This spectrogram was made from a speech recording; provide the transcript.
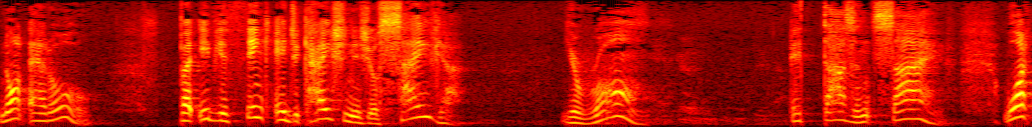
Not at all. But if you think education is your saviour, you're wrong. It doesn't save. What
